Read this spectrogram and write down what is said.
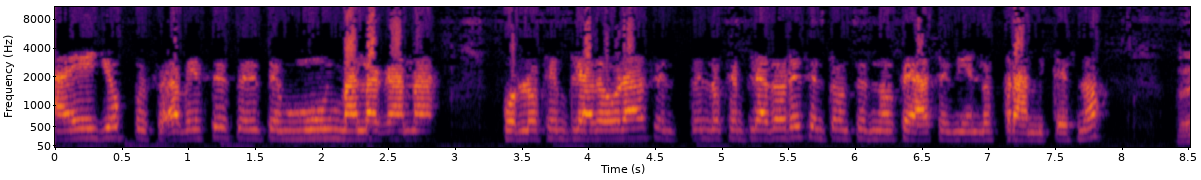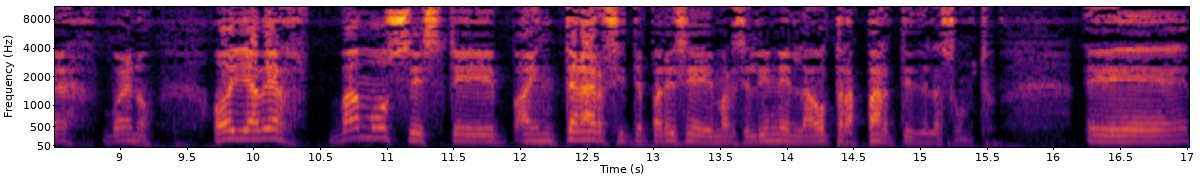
a ello, pues a veces es de muy mala gana por los empleadoras, los empleadores, entonces no se hace bien los trámites, ¿no? Eh, bueno, oye, a ver, vamos este, a entrar, si te parece, Marcelina, en la otra parte del asunto. Eh,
